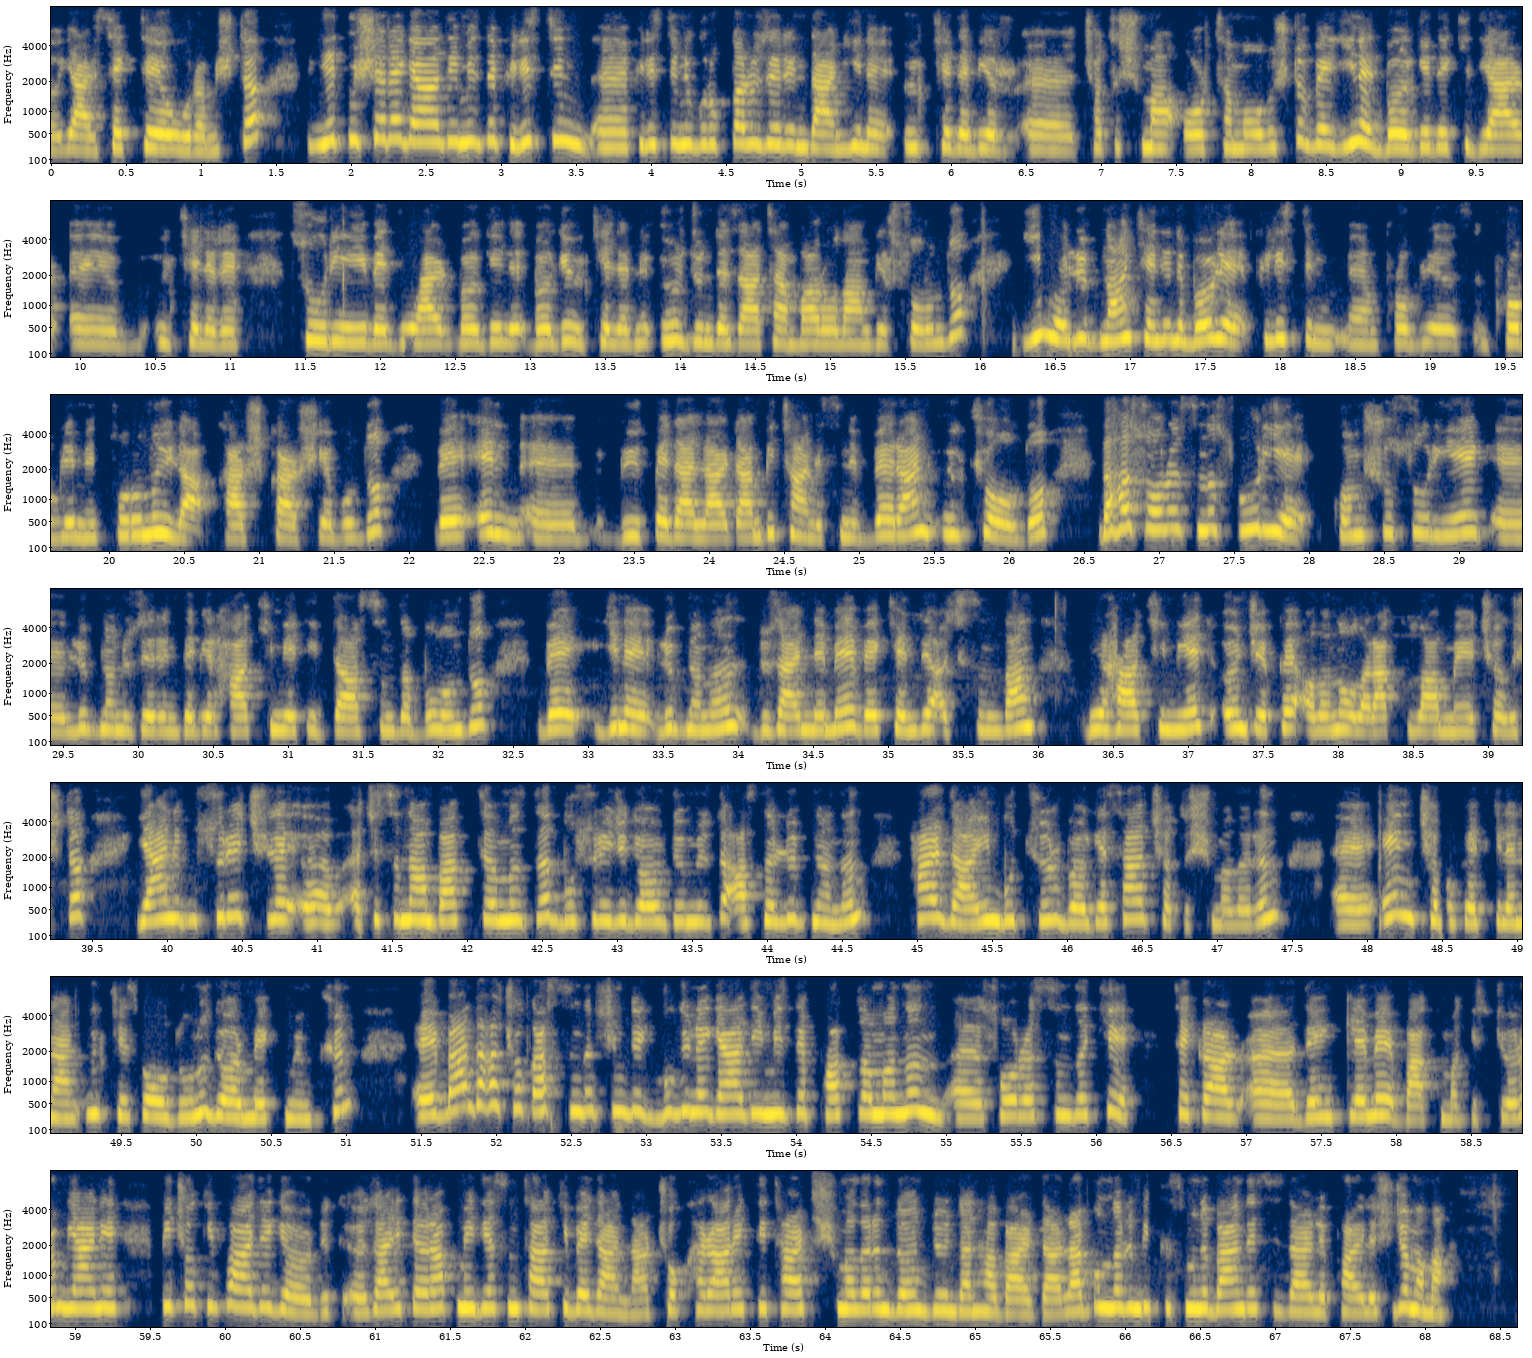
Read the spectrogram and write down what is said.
yani sekteye uğramıştı. 70'lere geldiğimizde Filistin e, Filistinli gruplar üzerinden yine ülkede bir e, çatışma ortamı oluştu ve yine bölgedeki diğer e, ülkeleri Suriye'yi ve diğer bölge bölge ülkelerini Ürdün'de zaten var olan bir sorundu. Yine Lübnan kendini böyle Filistin e, problemi, problemi sorunuyla karşı karşıya buldu ve en e, büyük bedellerden bir tanesini veren ülke oldu. Daha sonrasında Suriye komşu Suriye e, Lübnan üzerinde bir hakimiyet iddiasında bulundu ve yine Lübnan'ı düzenleme ve kendi açısından bir hakimiyet ön cephe alanı olarak kullanmaya çalıştı. Yani bu süreçle e, açısından baktığımızda bu süreci gördüğümüzde aslında Lübnan'ın her daim bu tür bölgesel çatışmaların e, en çabuk etkilenen ülkesi olduğunu görmek mümkün. E, ben daha çok aslında şimdi bugüne geldiğimizde patlamanın e, sonrasındaki tekrar e, denkleme bakmak istiyorum. Yani birçok ifade gördük. Özellikle Arap medyasını takip edenler çok hararetli tartışmaların döndüğünden haberdarlar. Bunların bir kısmını ben de sizlerle paylaşacağım ama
